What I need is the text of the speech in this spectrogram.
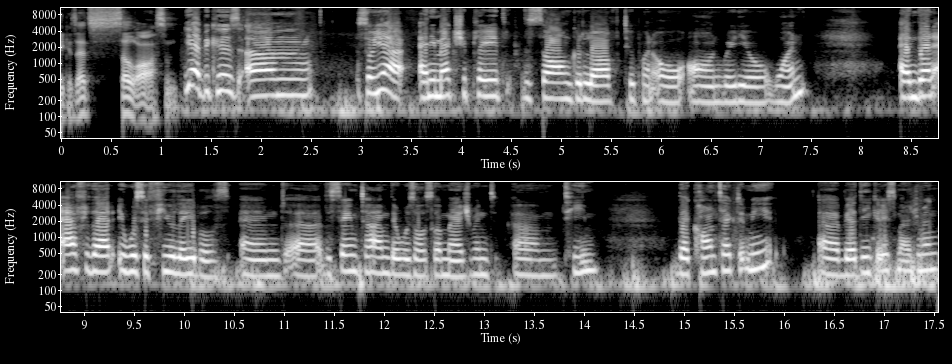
Because that's so awesome. Yeah, because um, so yeah, Mac she played the song "Good Love 2.0" on Radio One. And then after that, it was a few labels, and uh, at the same time, there was also a management um, team that contacted me, uh, Verdigris Management,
